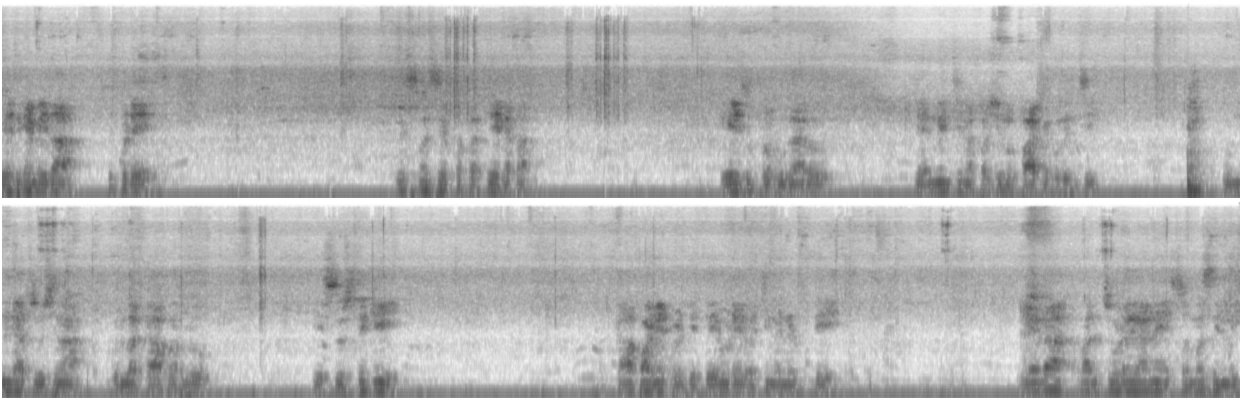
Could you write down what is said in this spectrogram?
వేదిక మీద ఇప్పుడే క్రిస్మస్ యొక్క ప్రత్యేకత. యేసు ప్రభు గారు జన్మించిన పశువుల పాట గురించి ముందుగా చూసిన గుళ్ళ కాపర్లు ఈ సృష్టికి కాపాడేటువంటి దేవుడే వచ్చినటువంటి లేదా వారు చూడగానే సొమ్మసిల్లి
